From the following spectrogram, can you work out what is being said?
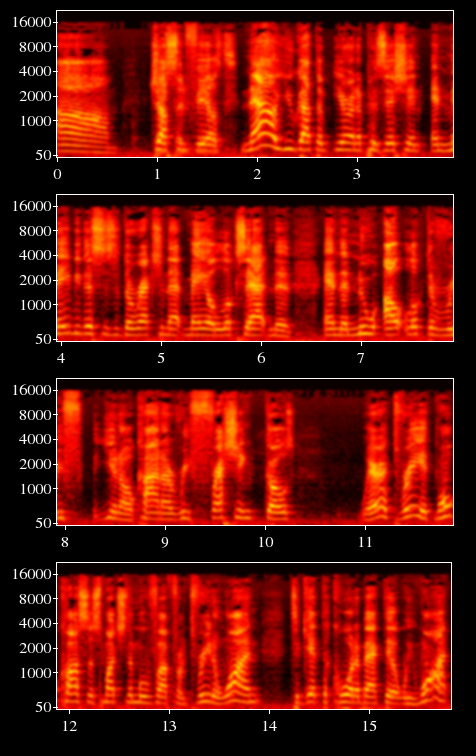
um, Justin, Justin Fields. Fields. Now you got the you're in a position, and maybe this is a direction that Mayo looks at, and the and the new outlook, the ref, you know, kind of refreshing goes. We're at three. It won't cost us much to move up from three to one to get the quarterback that we want,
